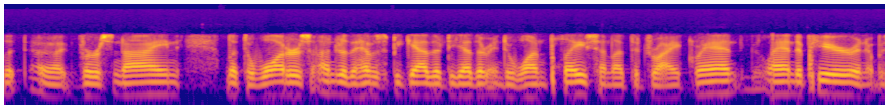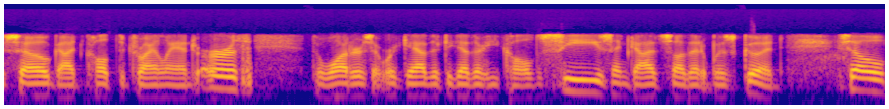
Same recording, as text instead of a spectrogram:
let, uh, verse 9, let the waters under the heavens be gathered together into one place, and let the dry land appear. And it was so. God called the dry land earth the waters that were gathered together he called seas, and God saw that it was good. So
